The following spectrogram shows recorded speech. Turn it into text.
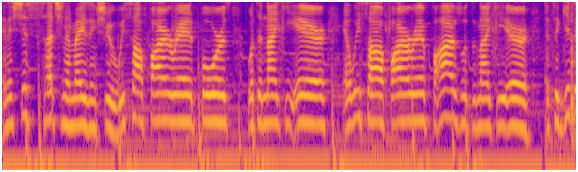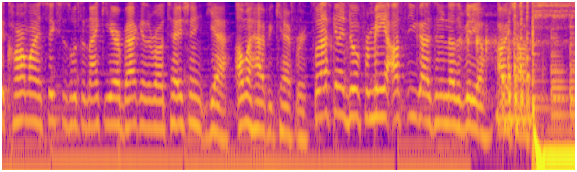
and it's just such an amazing shoe. We saw fire red fours with the nike air and we saw fire red fives with the nike air. And to get the carmine sixes with the nike air back in the rotation yeah i'm a happy camper. So that's gonna do it for me. I'll see you guys in another video. All right y'all.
